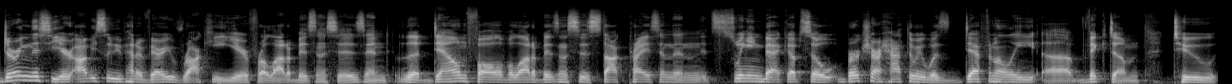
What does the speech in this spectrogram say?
during this year, obviously, we've had a very rocky year for a lot of businesses and the downfall of a lot of businesses' stock price, and then it's swinging back up. So Berkshire Hathaway was definitely a victim to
